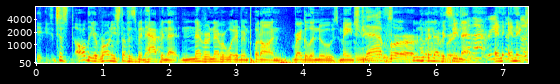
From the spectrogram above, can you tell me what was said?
It- just all the erroneous stuff has been happening that never, never would have been put on regular news, mainstream. news. Never. we would have never seen that. For that. that reason, and and they're social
